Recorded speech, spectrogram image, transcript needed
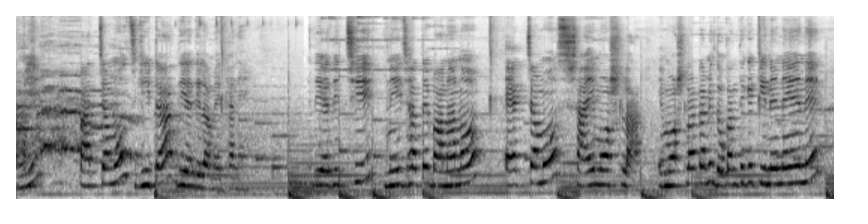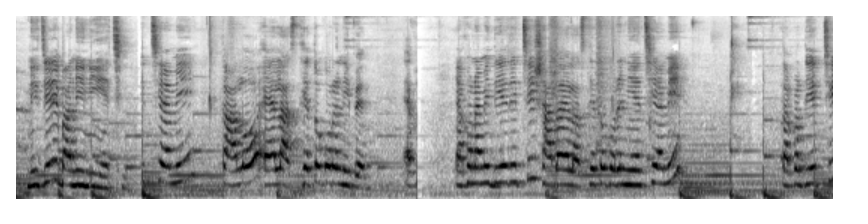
আমি পাঁচ চামচ ঘিটা দিয়ে দিলাম এখানে। দিয়ে দিচ্ছি নিজ হাতে বানানো এক চামচ সাই মশলা। এই মশলাটা আমি দোকান থেকে কিনে নিয়ে এনে নিজেই বানিয়ে নিয়েছি। দিচ্ছি আমি কালো এলাচ, থেতো করে নেবেন এখন- আমি দিয়ে দিচ্ছি সাদা এলাচ, থেতো করে নিয়েছি আমি। তারপর দিয়েছি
